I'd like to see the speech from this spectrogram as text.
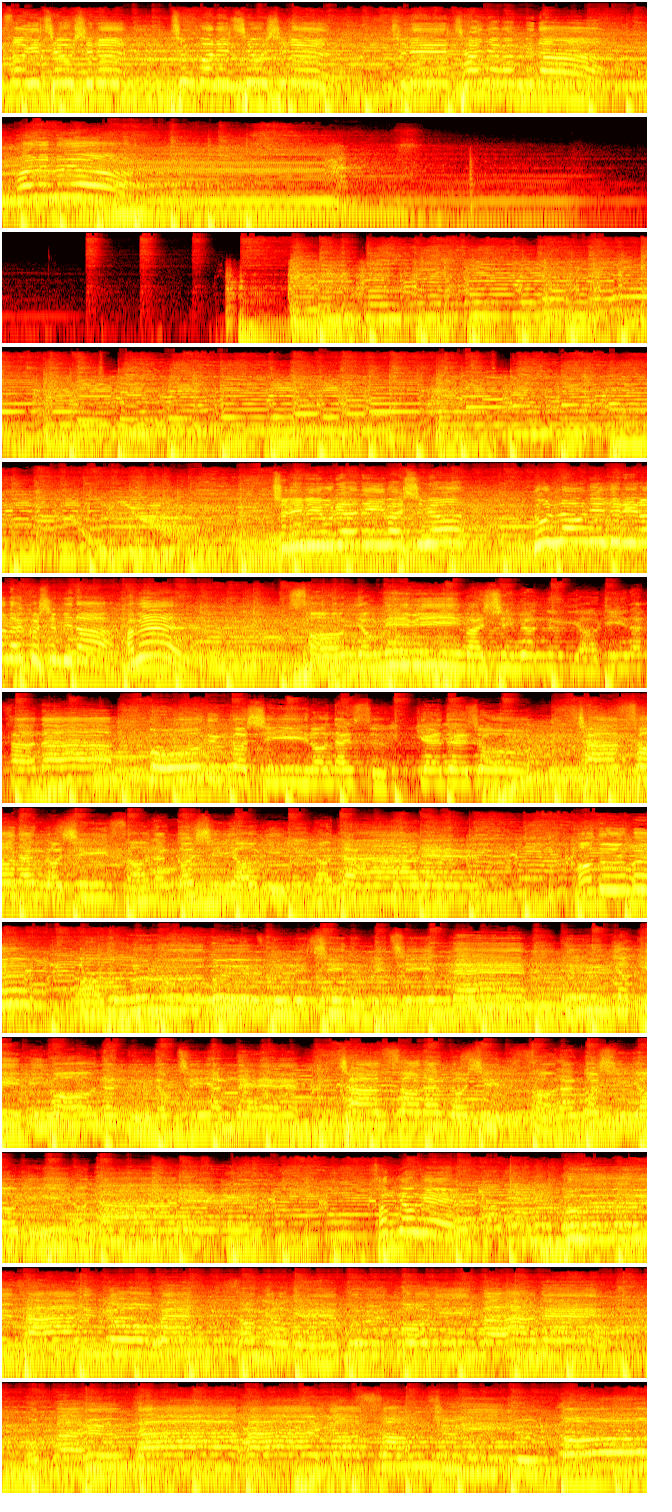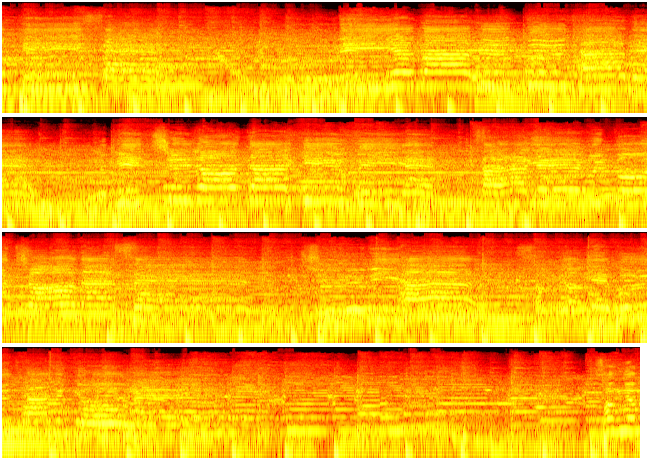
풍성히 채우시는 충만히 채우시는 주님 찬양합니다 할렐루야 주님이 우리 안에 임하시면 놀라운 일들이 일어날 것입니다. 아멘! 성령님이 임하시면 능력이 나타나 모든 것이 일어날 수 있게 되죠. 참 선한 것이 선한 것이 여기 일어나네. 어둠을 어둠을 물리치는 빛이 있네 능력 힘이 원한 능력지 않네. 참 선한 것이 선한 것이 여기 일어나네. 성령의 물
